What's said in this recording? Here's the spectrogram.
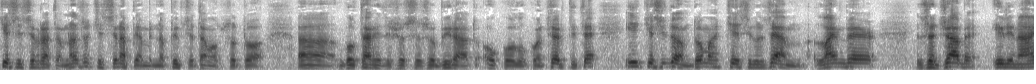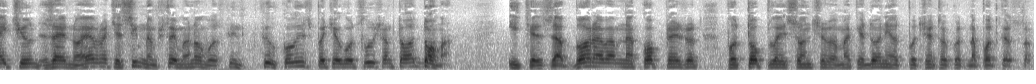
Ќе си се вратам назад, ќе се напијам едно пипче тамо со тоа а, голтарите што се собираат околу концертите и ќе си доам дома, ќе си го земам Limeware, за джабе или на iTunes за едно евро, ќе симнам што има ново од Фил Колинс, па ќе го слушам тоа дома. И ќе заборавам на копнежот по топла и сончева Македонија од почетокот на подкастот.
